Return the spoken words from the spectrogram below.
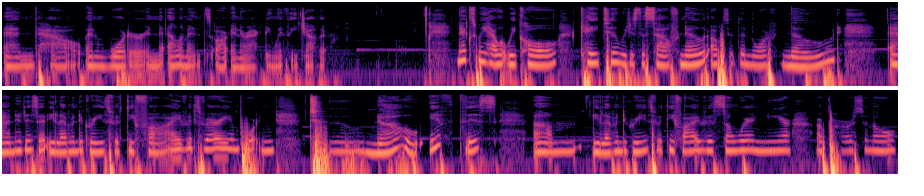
and how and water and the elements are interacting with each other. Next, we have what we call Ketu, which is the south node opposite the north node, and it is at 11 degrees 55. It's very important to know if this um, 11 degrees 55 is somewhere near a personal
